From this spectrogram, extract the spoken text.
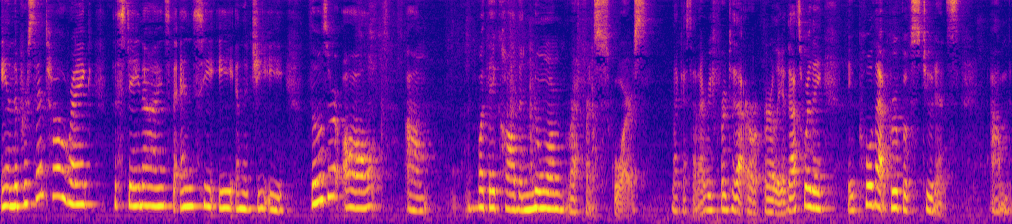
And the percentile rank, the Stanines, the NCE, and the GE, those are all um, what they call the norm reference scores. Like I said, I referred to that earlier. That's where they, they pull that group of students, um,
